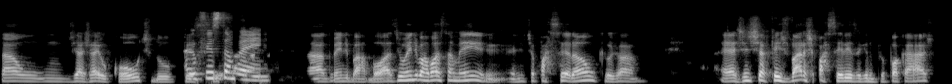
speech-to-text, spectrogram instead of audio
tá? Um de Agile Coach do PC, Eu fiz também. Tá? Do Andy Barbosa. E o Andy Barbosa também, a gente é parceirão, que eu já. É, a gente já fez várias parcerias aqui no Pipoca Rádio.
